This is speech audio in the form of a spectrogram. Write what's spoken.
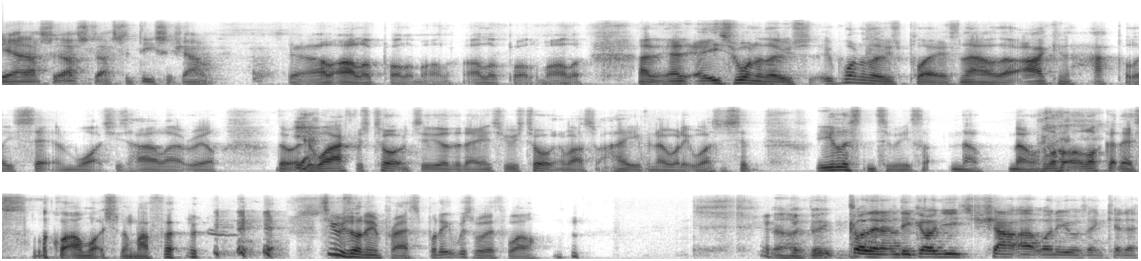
yeah, that's that's that's a decent shout. Yeah, I, I love Polamalu. I love Polamalu, and, and he's one of those one of those players now that I can happily sit and watch his highlight reel. The, yeah. the wife was talking to the other day, and she was talking about something. I don't even know what it was. She said, "You listen to me?" It's like, "No, no. Look, look at this. Look what I'm watching on my phone." she was unimpressed, but it was worthwhile. no, but go on then, Andy. Go on, you shout out one of yours, then, kidder.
